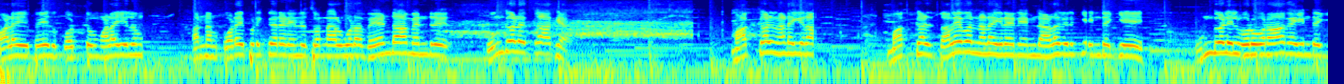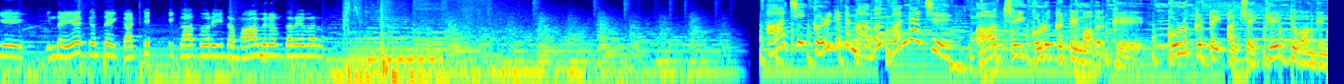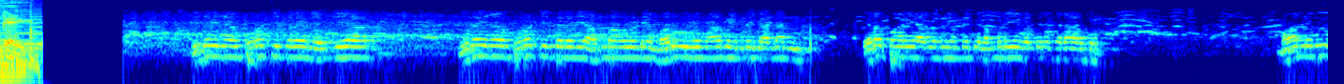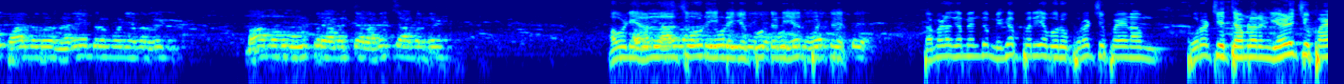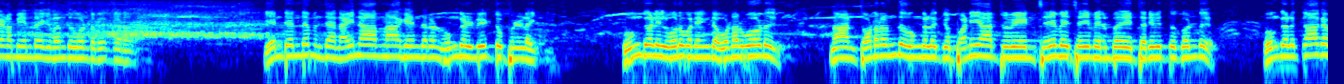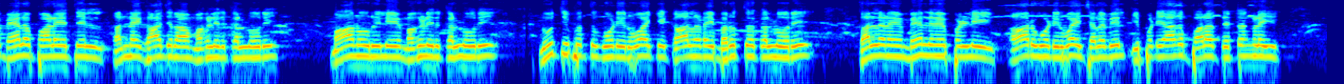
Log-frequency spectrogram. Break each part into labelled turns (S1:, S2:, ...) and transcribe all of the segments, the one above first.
S1: மழை பெய்து கொட்டும் மழையிலும் அண்ணன் கொடை பிடிக்கிறேன் என்று சொன்னால் கூட வேண்டாம் என்று உங்களுக்காக மக்கள் நடைகிறார். மக்கள் தலைவர் நடைகிறேன் என்ற அளவிற்கு இன்றைக்கு உங்களில் ஒருவராக இன்றைக்கு இந்த இயக்கத்தை கட்டி காத்து வருகின்ற மாபெரும் தலைவர்.
S2: ஆச்சி கொழுக்கட்டை மாவு வந்தாச்சு.
S3: ஆச்சி கொழுக்கட்டை மாவிற்கு கொழுக்கட்டை அச்சை கேட்டு வாங்குங்கள்.
S1: தலைவர் எம்ஜிஆர் இதயம் புரட்சி தலைவி அம்மாவுடைய மறுரூபமாக இன்றைக்கு அண்ணன் எடப்பாடி அவர்கள் இன்றைக்கு நம்முடைய வந்திருக்கிறார்கள். மாண்புமிகு பாரத நரேந்திர மோடி அவர்கள் மாண்புமிகு உள்துறை அமைச்சர் அமித்ஷா அவர்கள் அவருடைய அல்லாசியோடு இன்றைக்கு கூட்டணி ஏற்பட்டு தமிழகம் எங்கும் மிகப்பெரிய ஒரு புரட்சி பயணம் புரட்சி தமிழரின் எழுச்சி பயணம் இன்றைக்கு வந்து கொண்டிருக்கிறது. என்றென்றும் இந்த நயினார் நாகேந்திரன் உங்கள் வீட்டு பிள்ளை. உங்களில் ஒருவன் என்ற உணர்வோடு நான் தொடர்ந்து உங்களுக்கு பணியாற்றுவேன் சேவை செய்வேன் என்பதை தெரிவித்துக் கொண்டு உங்களுக்காக மேலப்பாளையத்தில் அன்னை காஜரா மகளிர் கல்லூரி மானூரிலே மகளிர் கல்லூரி நூற்றி பத்து கோடி ரூபாய்க்கு கால்நடை மருத்துவக் கல்லூரி கல்லணை மேல்நிலைப் பள்ளி ஆறு கோடி ரூபாய் செலவில் இப்படியாக பல திட்டங்களை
